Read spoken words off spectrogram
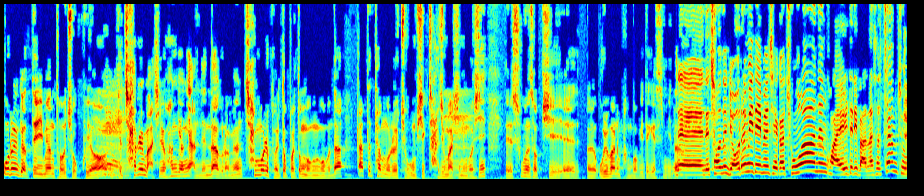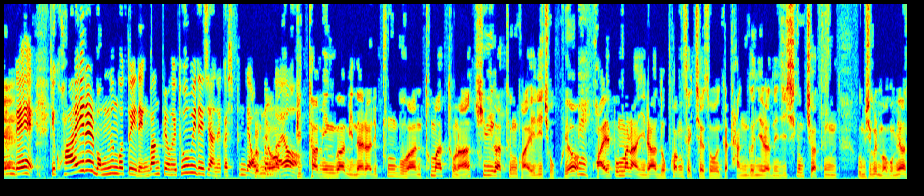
꿀을 곁들이면 더 좋고요. 네. 이렇게 차를 마실 환경이 안 된다 그러면 찬물을 벌떡벌떡 먹는 것보다 따뜻한 물을 조금씩 자주 마시는 것이 예, 수분 섭취에 어, 올바른 방법이 되겠습니다. 네, 근데 저는 여름이 되면 제가 좋아하는 과일들이 많아서 참 좋은데 이 과일을 먹는 것도 이 냉방병에 도움이 되지 않을까 싶은데 어떤가요? 그럼요. 비타민과 미네랄이 풍부한 토마토나 키위 같은 과일이 좋고요. 네. 과일뿐만 아니라 녹황색 채소, 그러니까 당근이라든지 시금치 같은 음식을 먹으면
